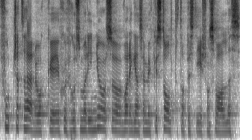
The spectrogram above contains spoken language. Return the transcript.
fortsätt så här nu. Och José Mourinho så var det ganska mycket stolthet och prestige som svaldes.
